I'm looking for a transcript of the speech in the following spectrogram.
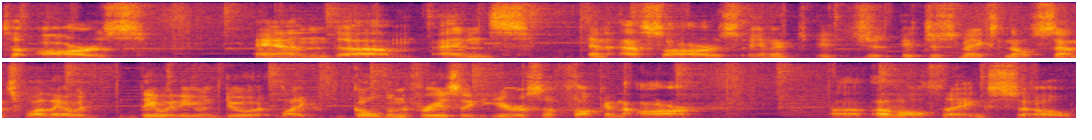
to Rs and um, Ns and SRs, and it it, ju it just makes no sense why they would they would even do it. Like Golden Frieza here is a fucking R, uh, of all things. So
